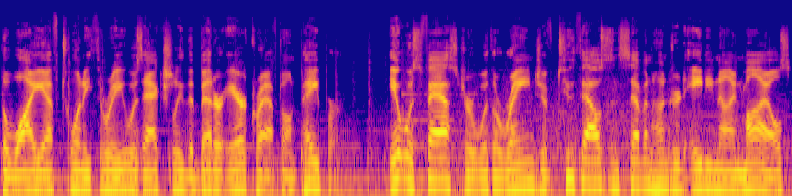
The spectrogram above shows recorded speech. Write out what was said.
The YF-23 was actually the better aircraft on paper, it was faster with a range of 2,789 miles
